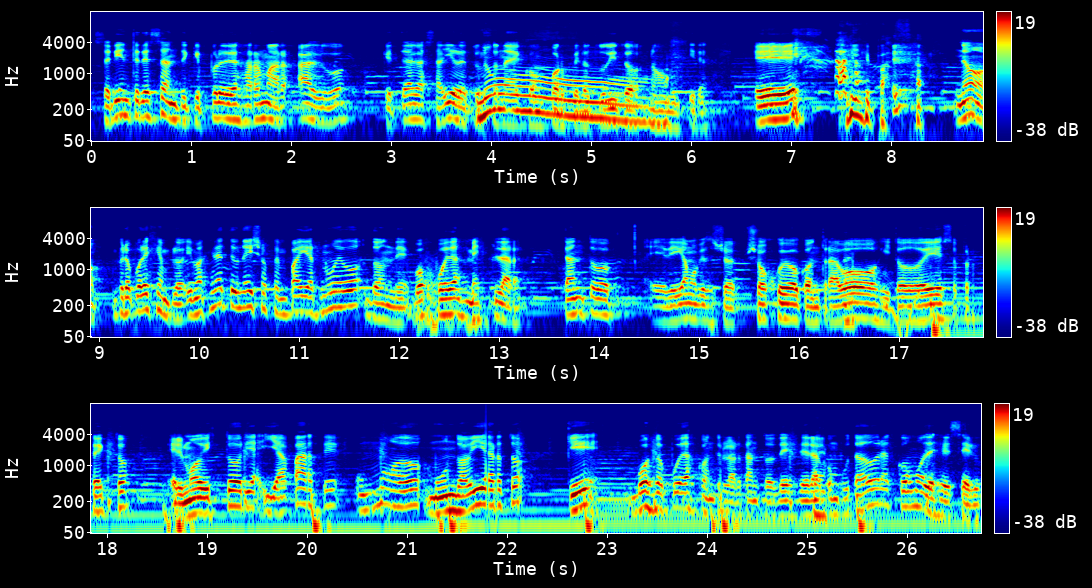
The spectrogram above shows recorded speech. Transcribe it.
sería interesante que pruebes a armar algo que te haga salir de tu No. zona de confort, pelotudito. No, mentira. Eh, ¿Qué le pasa? no, pero por ejemplo, imagínate un Age of Empires nuevo donde vos puedas mezclar tanto, eh, digamos, qué sé yo, yo juego contra vos y todo eso, perfecto, el modo historia y aparte un modo mundo abierto que vos lo puedas controlar tanto desde la Sí. computadora como desde el celu.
